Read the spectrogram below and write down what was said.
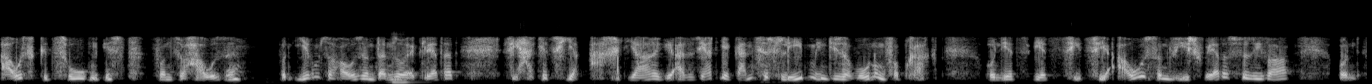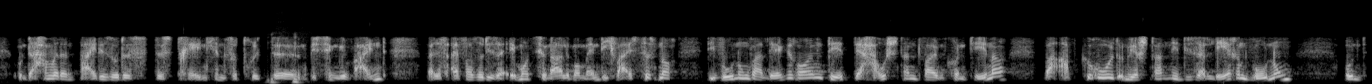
ausgezogen ist von zu Hause, von ihrem Zuhause und dann so mhm. erklärt hat, sie hat jetzt hier acht Jahre, also sie hat ihr ganzes Leben in dieser Wohnung verbracht und jetzt, jetzt zieht sie aus und wie schwer das für sie war. Und, und da haben wir dann beide so das, das Tränchen verdrückte, ein bisschen geweint, weil es einfach so dieser emotionale Moment, ich weiß das noch, die Wohnung war leergeräumt, die, der Hausstand war im Container, war abgeholt und wir standen in dieser leeren Wohnung und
